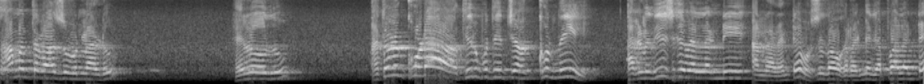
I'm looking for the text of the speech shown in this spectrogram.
సామంతరాజు ఉన్నాడు. హెరోదు అతనికి కూడా తీర్పు తీర్చే హక్కు ఉంది అక్కడ తీసుకువెళ్ళండి వెళ్ళండి అన్నాడంటే వస్తుందా ఒక రంగం చెప్పాలంటే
